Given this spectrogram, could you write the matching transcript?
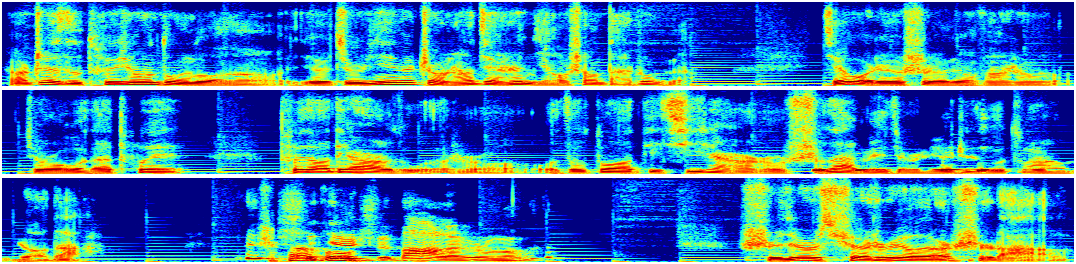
然后这次推胸动作呢，又就是因为正常健身你要上大重量，结果这个事情就发生了，就是我在推，推到第二组的时候，我都做到第七下的时候实在没劲儿，因为这组重量比较大，使劲使大了是吗？使劲儿确实有点使大了。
